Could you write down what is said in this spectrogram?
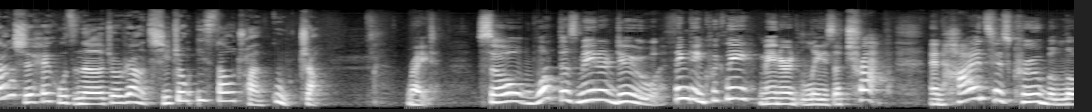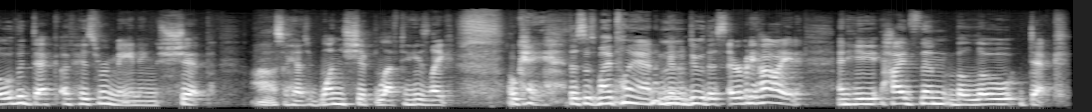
当时黑胡子呢，就让其中一艘船故障。 Right. So, what does Maynard do? Thinking quickly, Maynard lays a trap and hides his crew below the deck of his remaining ship. Ah, so he has one ship left, and he's like, okay, this is my plan. I'm gonna do this. Everybody hide. And he hides them below deck.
